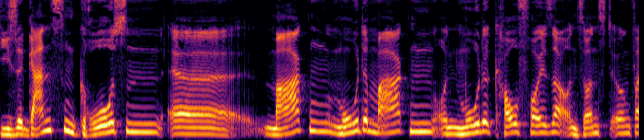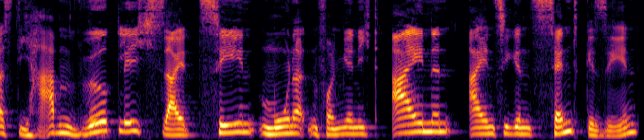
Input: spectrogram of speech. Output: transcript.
diese ganzen großen äh, Marken, Modemarken und Modekaufhäuser und sonst irgendwas, die haben wirklich seit zehn Monaten von mir nicht einen einzigen Cent gesehen.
